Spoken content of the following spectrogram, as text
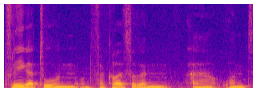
Pfleger tun und Verkäuferinnen äh, und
